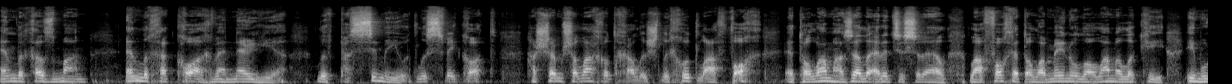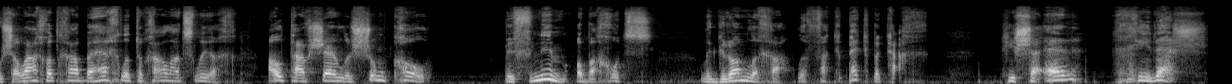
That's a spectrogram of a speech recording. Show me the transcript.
אין לך זמן, אין לך כוח ואנרגיה לפסימיות, לספקות. השם שלח אותך לשליחות להפוך את העולם הזה לארץ ישראל, להפוך את עולמנו לעולם אלוקי. אם הוא שלח אותך, בהחלט תוכל להצליח. אל תאפשר לשום קול, בפנים או בחוץ, לגרום לך לפקפק בכך. הישאר חירש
